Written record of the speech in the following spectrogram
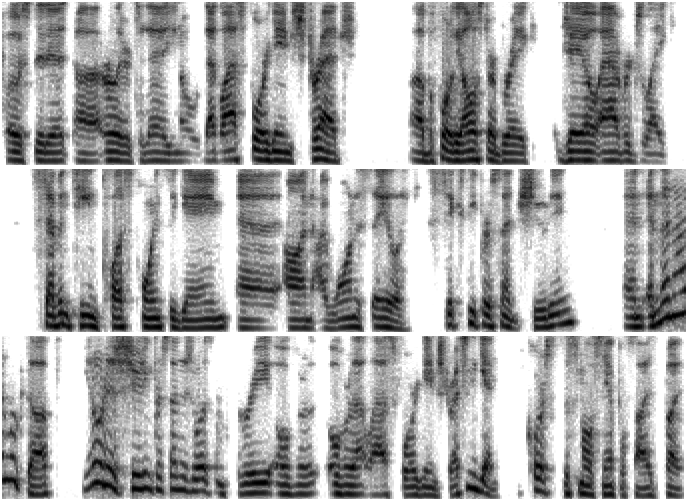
posted it uh, earlier today. You know that last four game stretch uh, before the All Star break, Jo averaged like 17 plus points a game uh, on I want to say like 60% shooting. And and then I looked up, you know what his shooting percentage was from three over over that last four game stretch. And again, of course, it's a small sample size, but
